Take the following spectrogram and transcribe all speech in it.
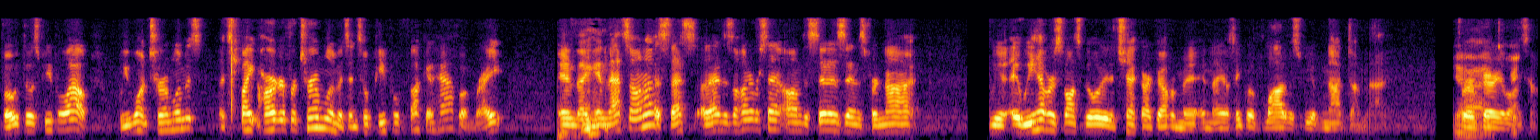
vote those people out? We want term limits. Let's fight harder for term limits until people fucking have them, right? And like, and that's on us. That's that is 100% on the citizens for not. We, we have a responsibility to check our government, and I think with a lot of us we have not done that. for a very long time.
